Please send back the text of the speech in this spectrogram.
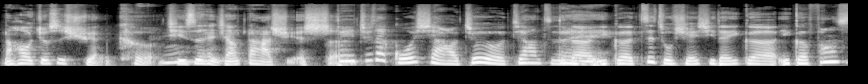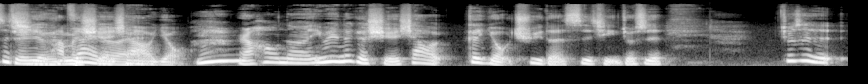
然后就是选课，其实很像大学生。嗯、对，就在国小就有这样子的一个自主学习的一个一个方式，其实他们学校有。嗯、然后呢，因为那个学校更有趣的事情就是，就是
